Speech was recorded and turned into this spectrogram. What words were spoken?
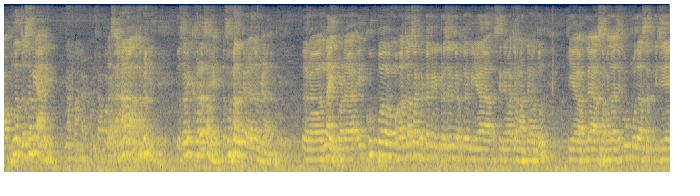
आपलं जसं मी आहे हा. तसं मी खरंच आहे तसं मला करायला मिळालं. तर नाही पण एक खूप महत्त्वाचा घटक रिप्रेझेंट करतोय मी या सिनेमाच्या माध्यमातून की आपल्या समाजाची खूप मुलं असतात की जे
